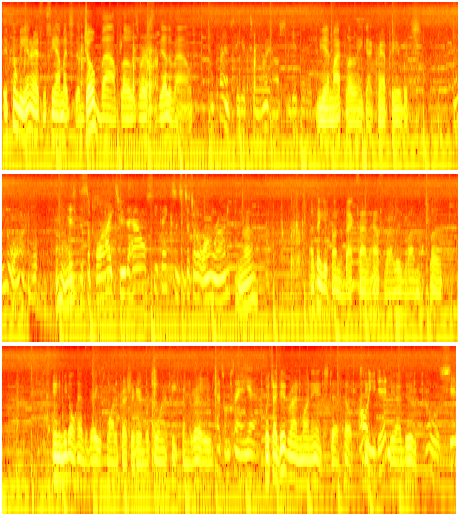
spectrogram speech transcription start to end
It's gonna be interesting to see how much the Jobe valve flows versus the other valves. I'm planning to take it to my house and get better. Yeah, my flow ain't got crap here, but I wonder why. Don't know. Is the supply to the house, you think, since it's such a long run? No. I think it's on the back side of the house where I lose a lot of my flow. And we don't have the greatest water pressure here. We're 400 feet from the road, That's what I'm saying, yeah. which I did run one inch to help. Oh, keep- you did? Yeah, I did. Oh, well, shit.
